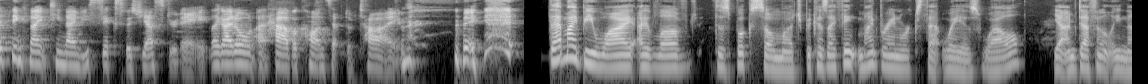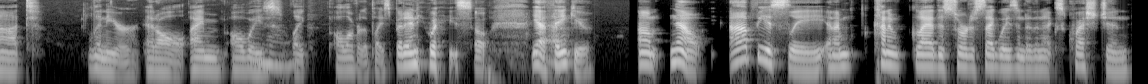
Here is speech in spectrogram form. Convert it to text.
I think 1996 was yesterday. Like I don't have a concept of time. that might be why I loved this book so much because I think my brain works that way as well. Yeah, I'm definitely not linear at all. I'm always No. like all over the place. But anyway, so yeah, thank you. Um, now, obviously, and I'm kind of glad this sort of segues into the next question,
